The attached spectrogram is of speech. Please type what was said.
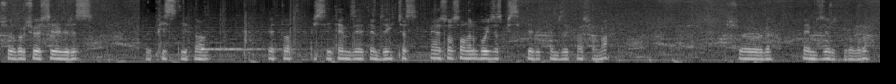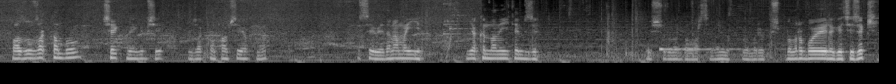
Şuraları şöyle silebiliriz. Pisliği falan. Etraf pisliği temizleye temizleye gideceğiz. En son sanırım boyayacağız pislikleri temizledikten sonra. Şöyle temizliyoruz buraları. Fazla uzaktan bu çekmiyor gibi bir şey. Uzaktan tam şey yapmıyor. Bu seviyeden ama iyi. Yakından iyi temizliyor. Şuralar da var sanırım. Yok buralar yokmuş. Buralara boyayla geçecek.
